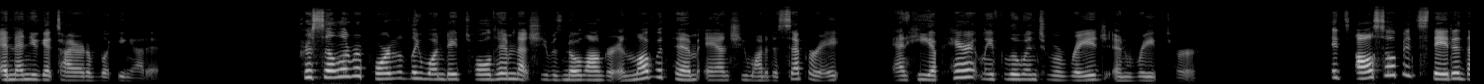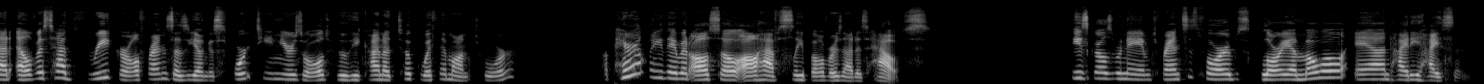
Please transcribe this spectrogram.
and then you get tired of looking at it. Priscilla reportedly one day told him that she was no longer in love with him and she wanted to separate, and he apparently flew into a rage and raped her. It's also been stated that Elvis had three girlfriends as young as 14 years old who he kind of took with him on tour. Apparently, they would also all have sleepovers at his house. These girls were named Frances Forbes, Gloria Mowell, and Heidi Heisen.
